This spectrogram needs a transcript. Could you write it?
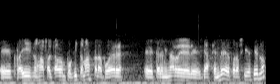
Eh, por ahí nos ha faltado un poquito más para poder eh, terminar de, ascender, por así decirlo,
